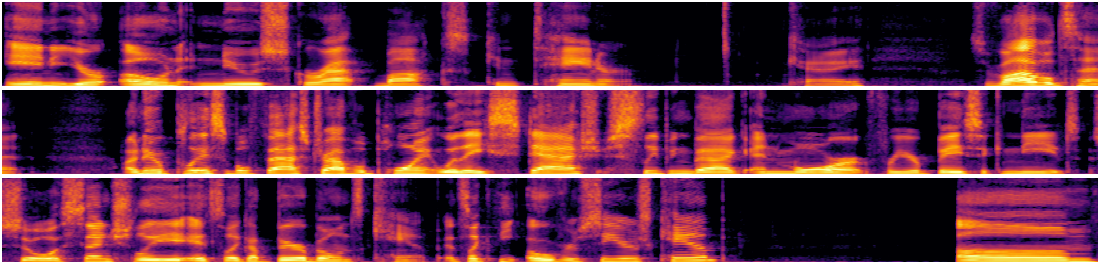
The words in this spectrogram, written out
in your own new Scrapbox container. Okay. Survival tent. A new placeable fast travel point with a stash, sleeping bag, and more for your basic needs. So essentially, it's like a bare bones camp. It's like the overseer's camp. Um,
